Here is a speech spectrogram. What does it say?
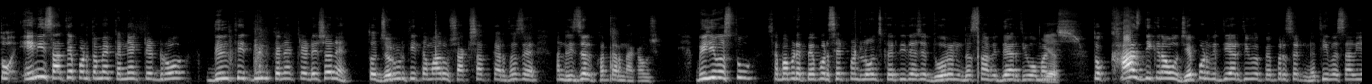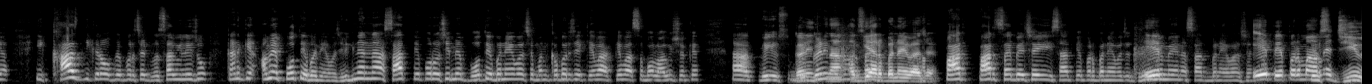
તો એની સાથે પણ તમે કનેક્ટેડ રહો, દિલથી દિલ કનેક્ટેડ હશે ને, તો જરૂરથી તમારું સાક્ષાત્કાર થશે અને રિઝલ્ટ ખતરનાક આવશે. બીજી વસ્તુ સાહેબ આપણે પેપર સેટ પણ લોન્ચ કરી દીધા છે ધોરણ દસના વિદ્યાર્થીઓ માટે. તો ખાસ દીકરાઓ જે પણ વિદ્યાર્થીઓ પેપર સેટ નથી વસાવ્યા એ ખાસ દીકરાઓ પેપર સેટ વસાવી લેજો. કારણ કે અમે પોતે બનાવ્યા છે. વિજ્ઞાનના સાત પેપરો છે મેં પોતે બનાવ્યા છે. મને ખબર છે કેવા કેવા સવાલો આવી શકે. અગિયાર બનાવ્યા છે. પાર્થ પાર્થ સાહેબે છે એ સાત પેપર બનાવ્યા છે. મેં એના સાત બનાવ્યા છે. એ પેપરમાં અમે જીવ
